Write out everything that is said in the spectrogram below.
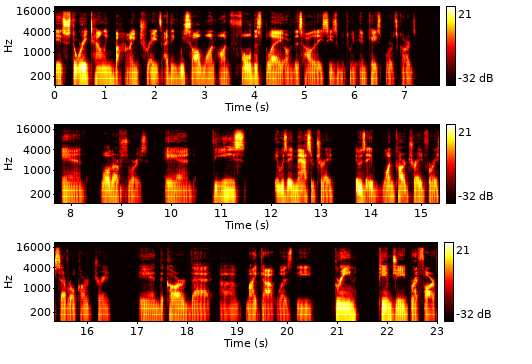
is storytelling behind trades. I think we saw one on full display over this holiday season between MK Sports Cards and Waldorf Stories. And these, it was a massive trade. It was a one card trade for a several card trade. and the card that uh, Mike got was the green PMG Brett Favre.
